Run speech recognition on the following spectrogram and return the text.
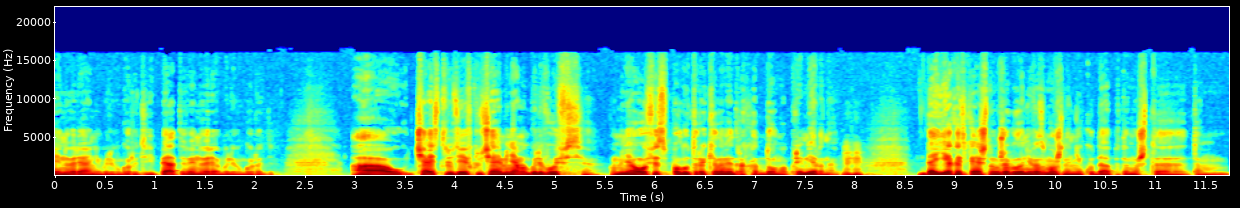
января они были в городе, и 5 января были в городе. А часть людей, включая меня, мы были в офисе. У меня офис в полутора километрах от дома, примерно. Uh-huh. Доехать, конечно, уже было невозможно никуда, потому что там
